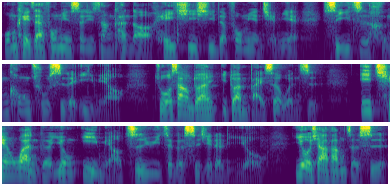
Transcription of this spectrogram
我们可以在封面设计上看到，黑漆漆的封面前面是一支横空出世的疫苗，左上端一段白色文字。一千万个用疫苗治愈这个世界的理由，右下方则是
